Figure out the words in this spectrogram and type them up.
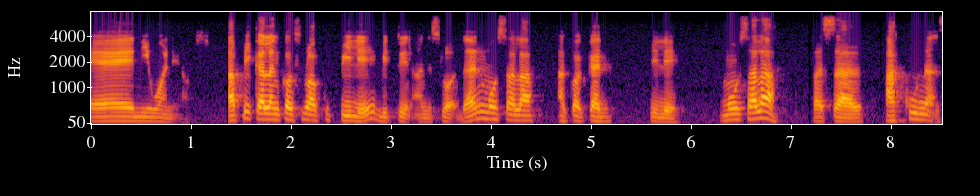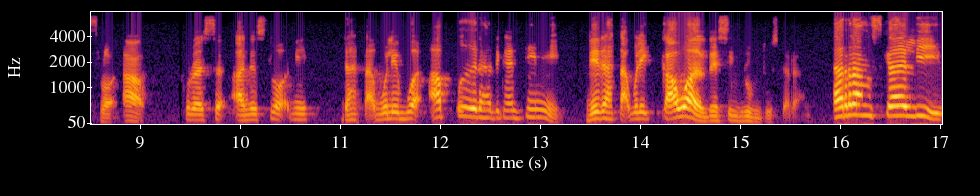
anyone else. Tapi kalau kau suruh aku pilih between Arne Slot dan Mo Salah, aku akan pilih Mo Salah pasal aku nak slot out. Aku rasa Arne Slot ni dah tak boleh buat apa dah dengan tim ni. Dia dah tak boleh kawal dressing room tu sekarang. Jarang sekali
